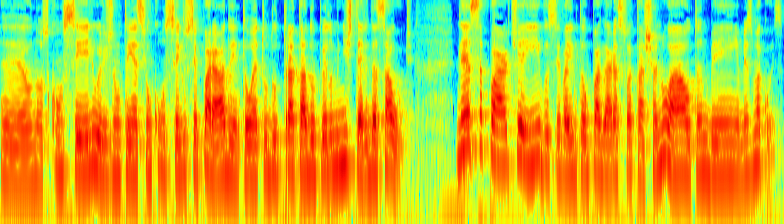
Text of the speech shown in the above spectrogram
É, o nosso conselho, eles não têm assim um conselho separado, então é tudo tratado pelo Ministério da Saúde. Nessa parte aí, você vai então pagar a sua taxa anual também, a mesma coisa.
